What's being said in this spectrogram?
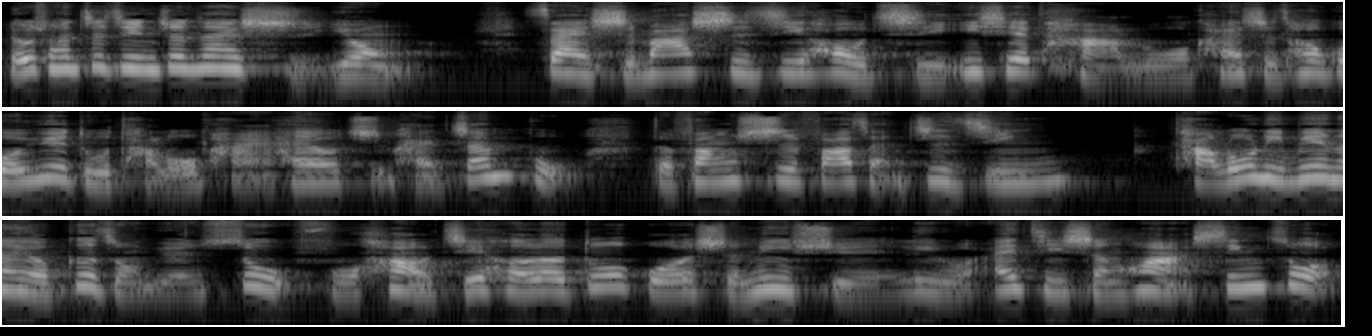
流传至今正在使用。在十八世纪后期，一些塔罗开始透过阅读塔罗牌还有纸牌占卜的方式发展至今。塔罗里面呢，有各种元素符号，结合了多国神秘学，例如埃及神话、星座，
